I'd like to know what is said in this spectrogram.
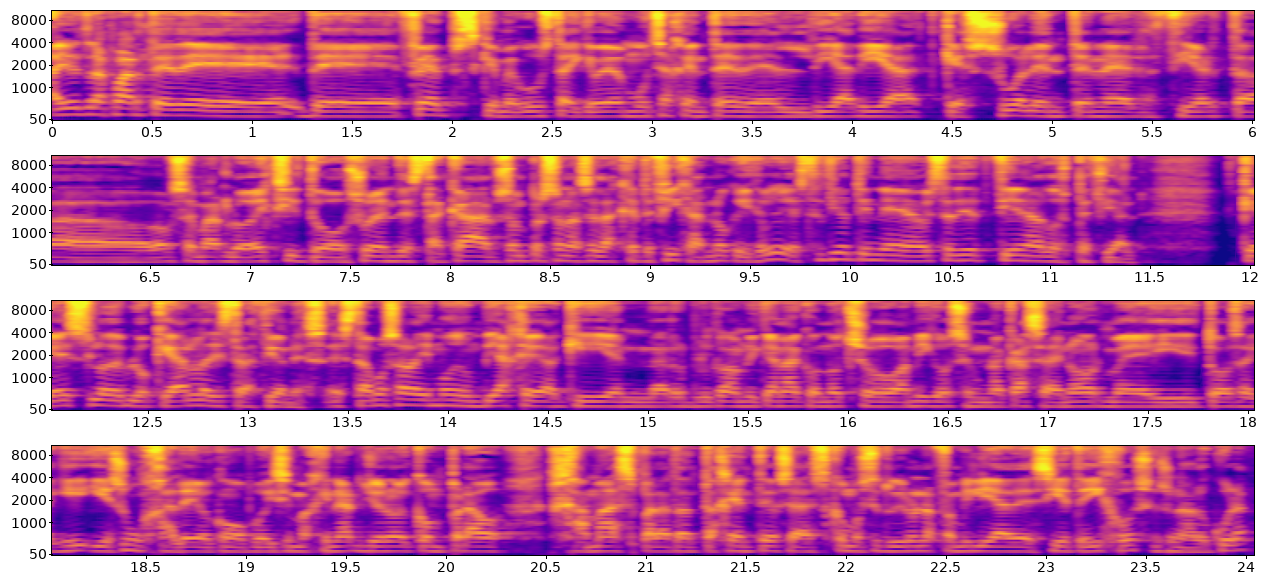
Hay otra parte de, de FEPS que me gusta y que veo mucha gente del día a día que suelen tener cierta, vamos a llamarlo éxito, suelen destacar, son personas en las que te fijas, ¿no? Que dices, oye, este tío tiene, este tío tiene algo especial, que es lo de bloquear las distracciones. Estamos ahora mismo en un viaje aquí en la República Dominicana con ocho amigos en una casa enorme y todos aquí, y es un jaleo, como podéis imaginar. Yo no he comprado jamás para tanta gente, o sea, es como si tuviera una familia de siete hijos, es una locura.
